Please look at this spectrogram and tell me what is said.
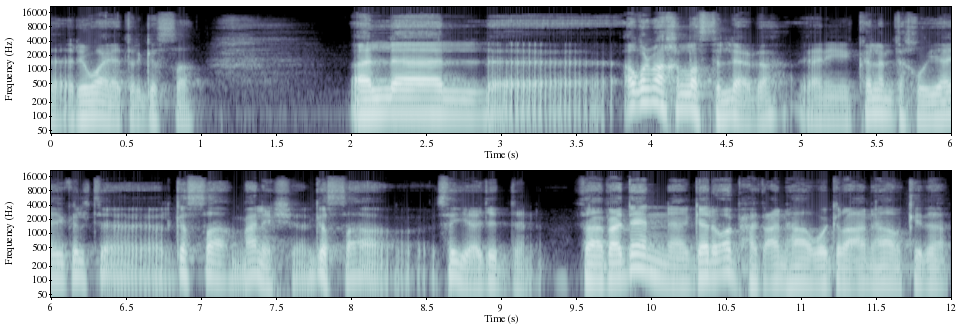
رواية القصة. ال ال أول ما خلصت اللعبة يعني كلمت أخوياي قلت القصة معليش القصة سيئة جدا. فبعدين قالوا أبحث عنها وأقرأ عنها وكذا.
